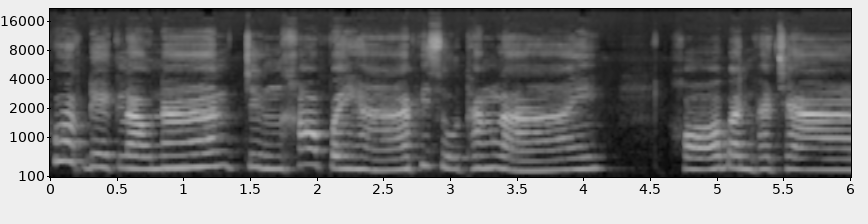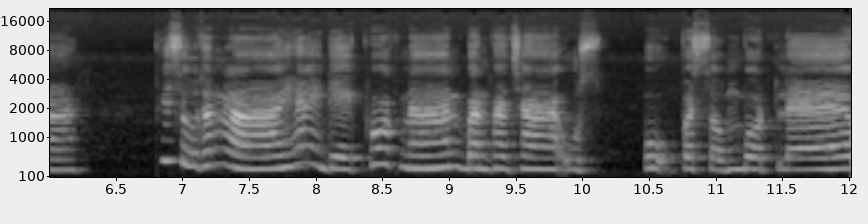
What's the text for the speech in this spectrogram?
พวกเด็กเหล่านั้นจึงเข้าไปหาพิสูจน์ทั้งหลาย ขอบรรพชา พิสูจน์ทั้งหลายให้เด็กพวกนั้นบรรพชาอุอุปสมบทแล้ว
